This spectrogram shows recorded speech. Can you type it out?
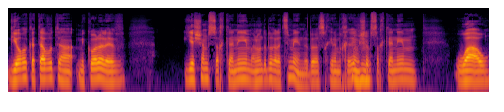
גיורא כתב אותה מכל הלב. יש שם שחקנים, אני לא מדבר על עצמי, אני מדבר על שחקנים אחרים, יש שם שחקנים, וואו,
